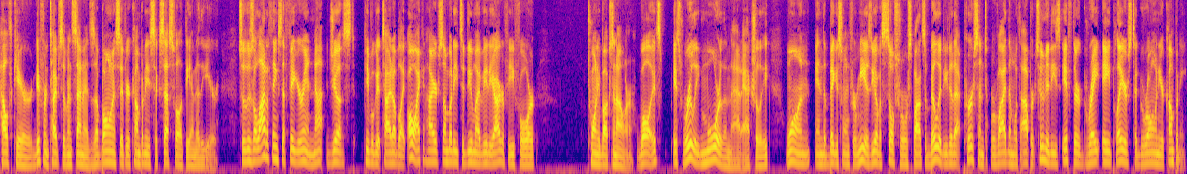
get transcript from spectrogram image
healthcare, different types of incentives, a bonus if your company is successful at the end of the year? So there's a lot of things to figure in, not just people get tied up like, "Oh, I can hire somebody to do my videography for 20 bucks an hour." Well, it's it's really more than that actually one, and the biggest one for me, is you have a social responsibility to that person to provide them with opportunities if they're great A players to grow in your company.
